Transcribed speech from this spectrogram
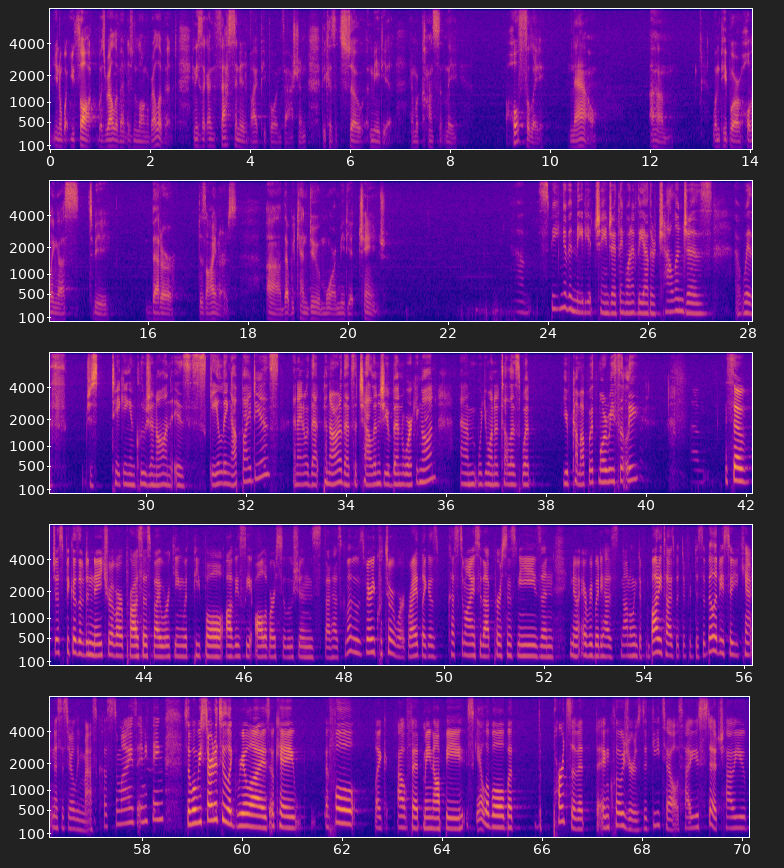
you know, what you thought was relevant is no longer relevant. And he's like, I'm fascinated by people in fashion because it's so immediate. And we're constantly, hopefully, now, um, when people are holding us to be better designers, uh, that we can do more immediate change. Um, speaking of immediate change, I think one of the other challenges with just taking inclusion on is scaling up ideas. And I know that Pinar, that's a challenge you've been working on. Um, would you want to tell us what you've come up with more recently? So just because of the nature of our process by working with people, obviously all of our solutions that has come up, it was very couture work, right? Like it's customized to that person's needs and you know everybody has not only different body types but different disabilities so you can't necessarily mass customize anything. So what we started to like realize, okay, a full like outfit may not be scalable, but the parts of it, the enclosures, the details, how you stitch, how you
